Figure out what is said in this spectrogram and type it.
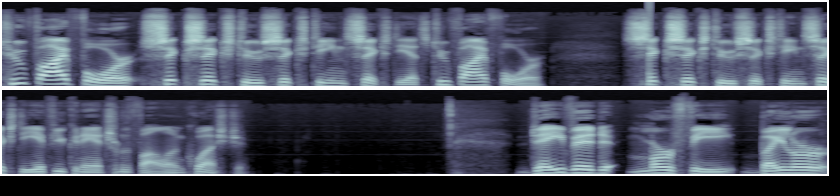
254 662 1660. That's 254 662 1660 if you can answer the following question. David Murphy, Baylor,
